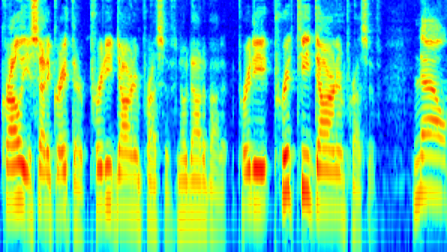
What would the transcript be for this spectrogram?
Crawly, you said it great there. Pretty darn impressive, no doubt about it. Pretty, pretty darn impressive. Now,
